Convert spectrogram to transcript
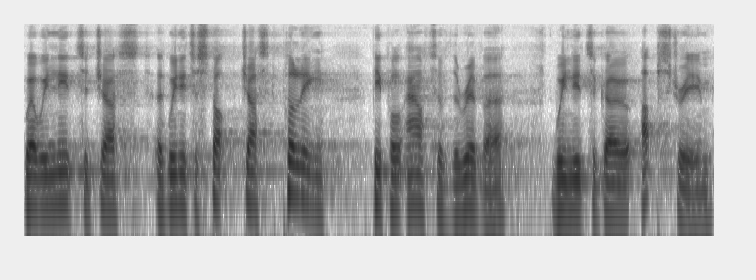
where we need to just, uh, we need to stop just pulling people out of the river. We need to go upstream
